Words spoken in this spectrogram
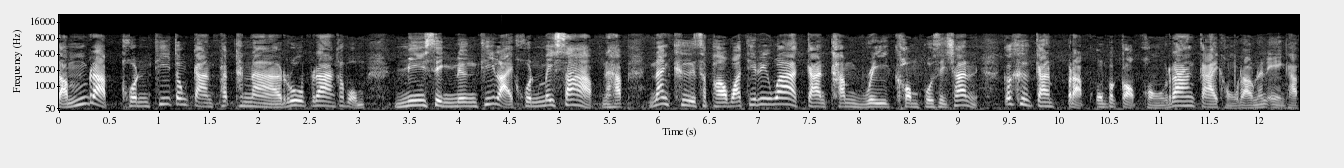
สำหรับคนที่ต้องการพัฒนารูปร่างครับผม มีสิ่งหนึ่งที่หลายคนไม่ทราบนะครับ นั่นคือสภาวะที่เรียกว่าการทำ recomposition ก็คือการปรับองค์ประกอบของร่างกายของเรานั่นเองครับ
